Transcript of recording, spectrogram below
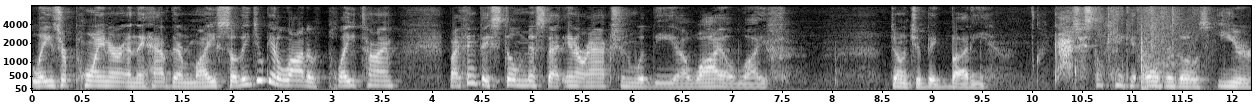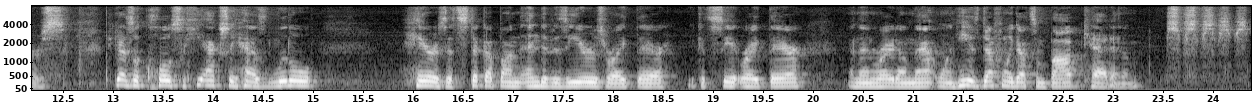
laser pointer and they have their mice, so they do get a lot of playtime. But I think they still miss that interaction with the uh, wildlife. Don't you, big buddy? Gosh, I still can't get over those ears. If you guys look closely, he actually has little hairs that stick up on the end of his ears right there. You can see it right there. And then right on that one. He has definitely got some bobcat in him. Psst, psst, psst,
